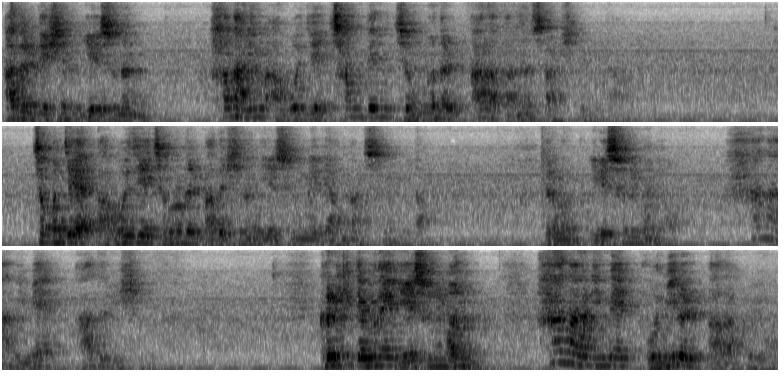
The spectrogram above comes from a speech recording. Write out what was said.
아들 대신 예수는 하나님 아버지의 참된 정언을 알았다는 사실입니다. 첫 번째 아버지의 정언을 받으시는 예수님에 대한 말씀입니다. 여러분 예수님은요 하나님의 아들이십니다. 그렇기 때문에 예수님은 하나님의 권위를 받았고요.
